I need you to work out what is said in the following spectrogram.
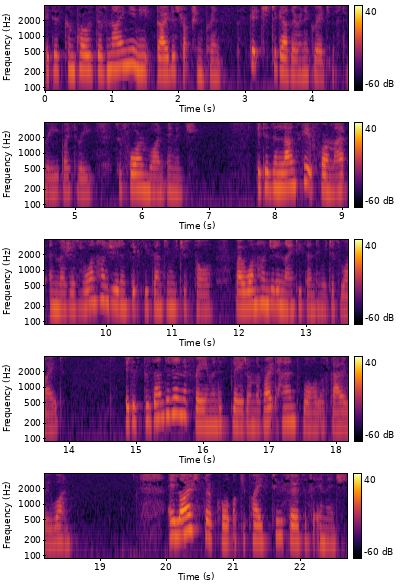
It is composed of nine unique dye destruction prints stitched together in a grid of 3 by 3 to form one image. It is in landscape format and measures 160 centimeters tall by 190 centimeters wide. It is presented in a frame and displayed on the right hand wall of Gallery 1. A large circle occupies two thirds of the image.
